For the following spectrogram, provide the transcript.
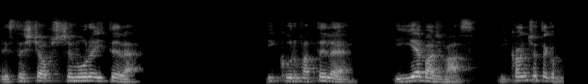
Jesteście obszczymury i tyle. I kurwa tyle. I jebać was. I kończę tego.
